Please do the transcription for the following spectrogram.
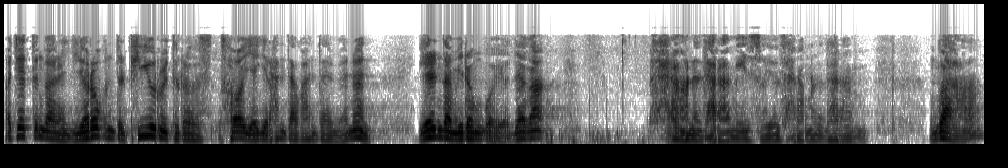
어쨌든 간에 이제 여러분들 비유를 들어서 얘기를 한다고 한다면은 예를 들면 이런 거예요. 내가 사랑하는 사람이 있어요. 사랑하는 사람과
